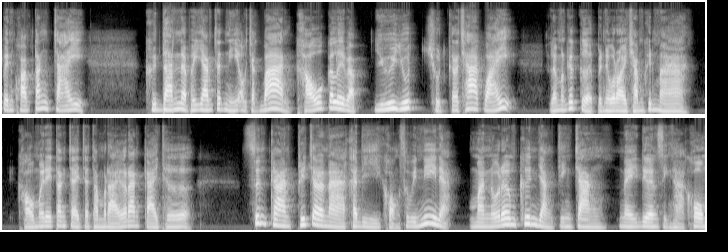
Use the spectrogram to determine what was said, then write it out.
เป็นความตั้งใจ คือดันน่ะพยายามจะหนีออกจากบ้าน เขาก็เลยแบบยื้อยุดฉุดกระชากไว้ แล้วมันก็เกิดเป็นรอยช้ำขึ้นมา เขาไม่ได้ตั้งใจจะทำร้ายร่างกายเธอ ซึ่งการพิจารณาคดีของสวินนี่เนี่ยมันเริ่มขึ้นอย่างจริงจังในเดือนสิงหาคม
